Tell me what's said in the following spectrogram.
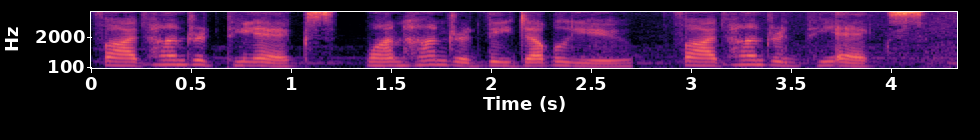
500px, 100 VW, 500px.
